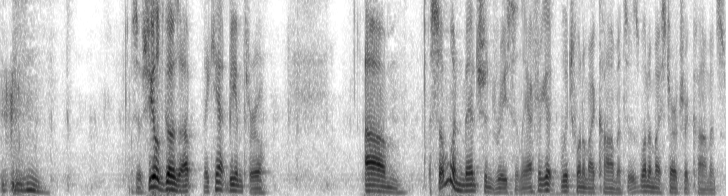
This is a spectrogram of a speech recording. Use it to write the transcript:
so shield goes up. They can't beam through. Um, someone mentioned recently. I forget which one of my comments. It was one of my Star Trek comments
